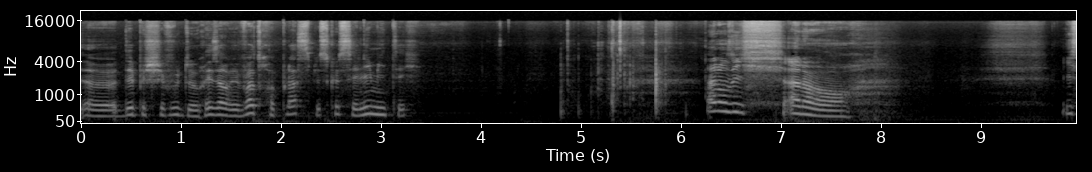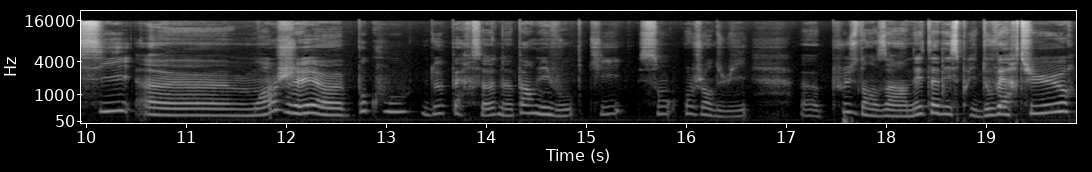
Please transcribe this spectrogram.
euh, dépêchez-vous de réserver votre place puisque c'est limité. Allons-y. Alors, Ici, euh, moi, j'ai euh, beaucoup de personnes parmi vous qui sont aujourd'hui euh, plus dans un état d'esprit d'ouverture.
